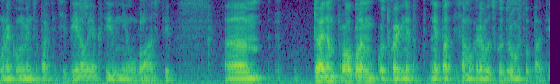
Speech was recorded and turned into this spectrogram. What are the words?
u nekom momentu participirali aktivnije u vlasti. To je jedan problem kod kojeg ne, ne pati samo hrvatsko društvo, pati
